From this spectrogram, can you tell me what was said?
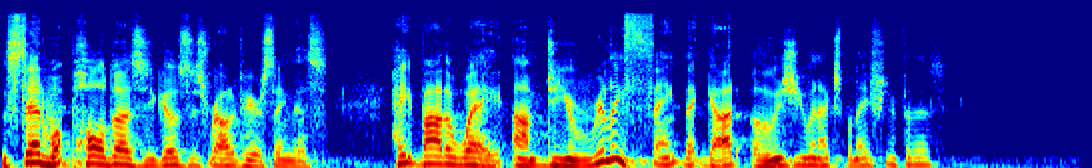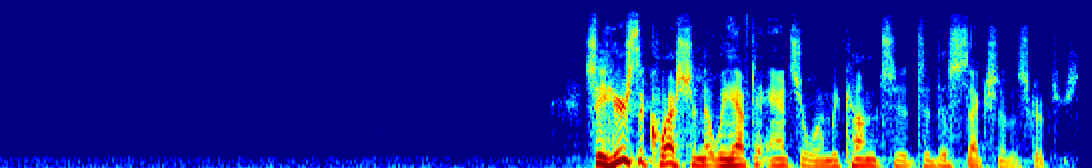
Instead, what Paul does is he goes this route of here saying this Hey, by the way, um, do you really think that God owes you an explanation for this? See, here's the question that we have to answer when we come to, to this section of the scriptures.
